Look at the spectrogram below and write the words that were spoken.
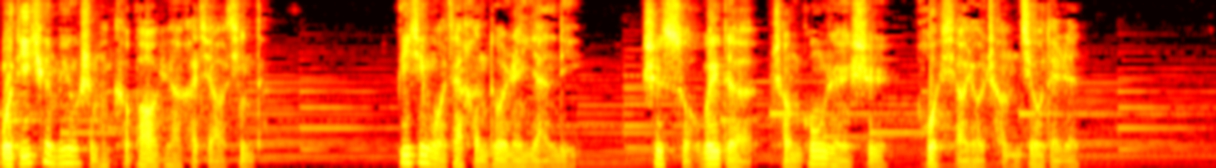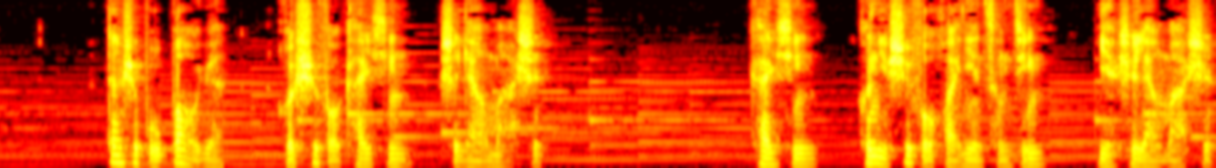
我的确没有什么可抱怨和矫情的，毕竟我在很多人眼里，是所谓的成功人士或小有成就的人。但是不抱怨和是否开心是两码事，开心和你是否怀念曾经也是两码事，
